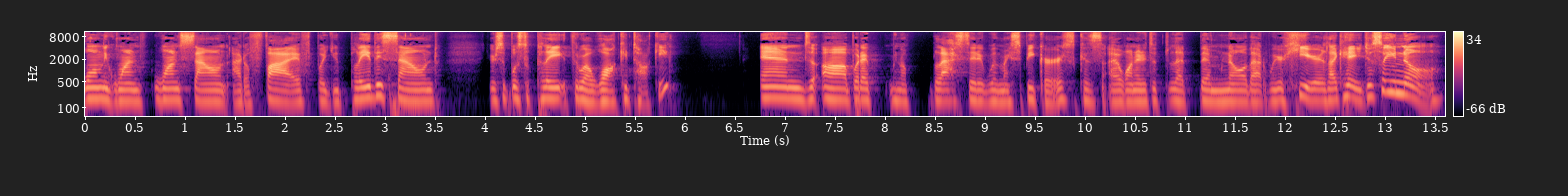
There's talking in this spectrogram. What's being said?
only one one sound out of five but you play this sound you're supposed to play it through a walkie talkie and uh, but i you know blasted it with my speakers because i wanted to let them know that we're here. Like hey just so you know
